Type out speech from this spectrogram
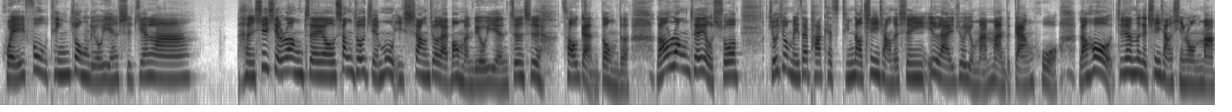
回复听众留言时间啦。很谢谢 Ron J 哦，上周节目一上就来帮我们留言，真的是 超感动的。然后 Ron J 有说，久久没在 Podcast 听到庆祥的声音，一来就有满满的干货。然后就像那个庆祥形容的嘛，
